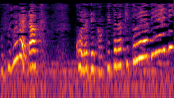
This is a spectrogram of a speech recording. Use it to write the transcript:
පුදුම වැඩක්. කොළ දෙකක් විතරක් ඉතුරු වෙලා තියෙන හැටි.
